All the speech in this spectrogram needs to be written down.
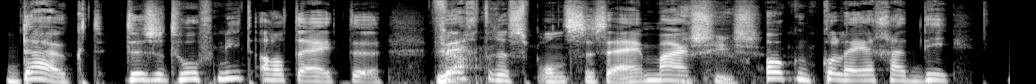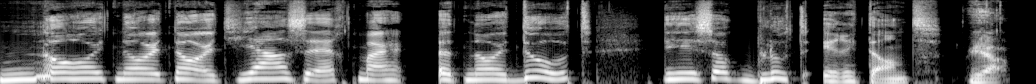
duikt. Dus het hoeft niet altijd de vechtrespons te zijn. Maar Precies. ook een collega die nooit, nooit, nooit ja zegt, maar het nooit doet. Die is ook bloedirritant. Ja,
